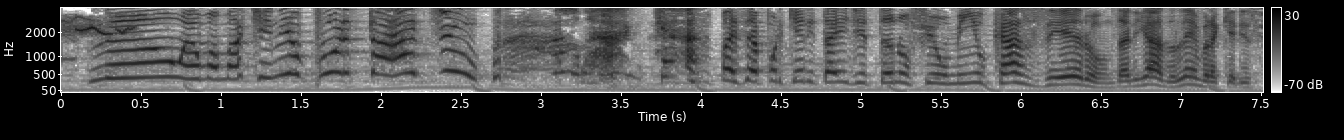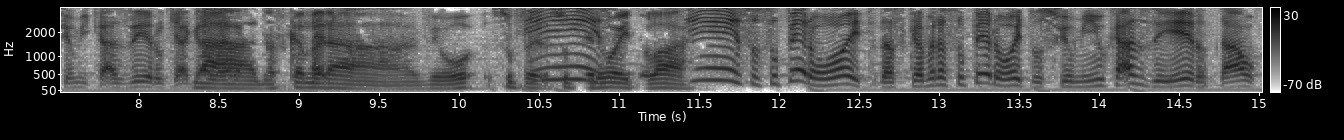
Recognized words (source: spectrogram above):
Não, é uma maquininha portátil! Caraca! Mas é porque ele tá editando um filminho caseiro, tá ligado? Lembra aquele filme caseiro que a galera. Ah, das câmeras Super, Super 8 lá? Isso, Super 8, das câmeras Super 8, os filminhos caseiro tal.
